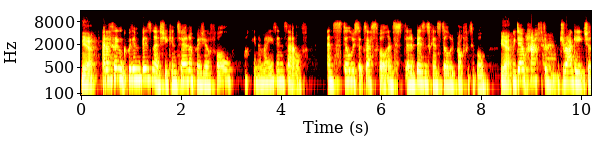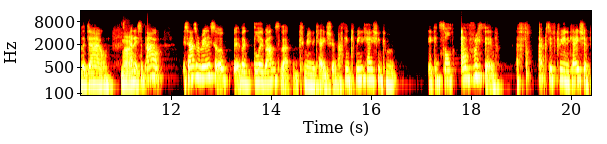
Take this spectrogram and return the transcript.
Yeah. And I think within business, you can turn up as your full fucking amazing self and still be successful, and, and a business can still be profitable. Yeah. We don't have to drag each other down. No. And it's about, it sounds a really sort of bit of a glib answer that communication. I think communication can, it can solve everything. Effective communication.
